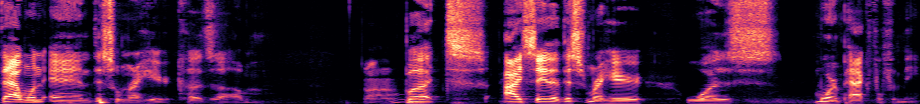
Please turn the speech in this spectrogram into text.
that one and this one right here. Cause, um, Uh-huh. but I say that this one right here was more impactful for me.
